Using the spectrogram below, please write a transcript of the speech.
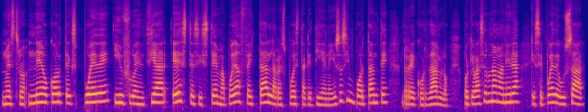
Nuestro neocórtex puede influenciar este sistema, puede afectar la respuesta que tiene. Y eso es importante recordarlo, porque va a ser una manera que se puede usar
